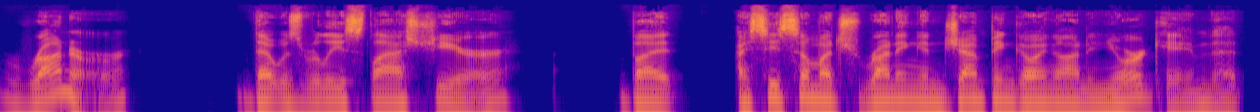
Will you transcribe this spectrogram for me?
runner that was released last year, but I see so much running and jumping going on in your game that,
